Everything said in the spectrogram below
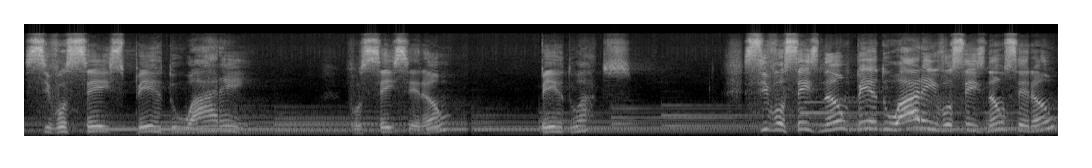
se vocês perdoarem, vocês serão perdoados. Se vocês não perdoarem, vocês não serão.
